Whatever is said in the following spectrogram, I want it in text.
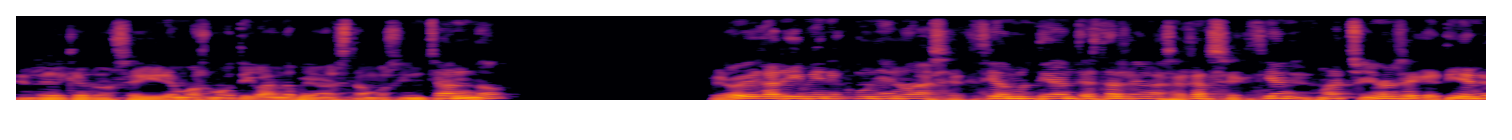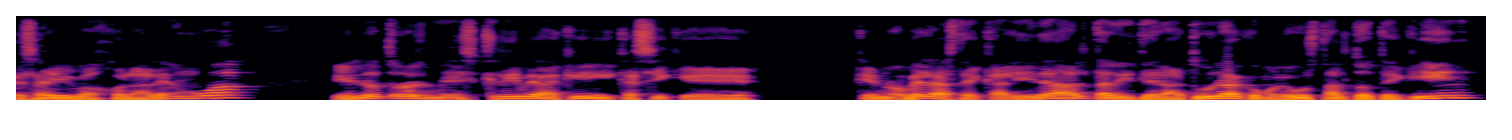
en el que nos seguiremos motivando, pero no estamos hinchando. Pero hoy Gary viene con una nueva sección. Últimamente estás bien a sacar secciones, macho. Yo no sé qué tienes ahí bajo la lengua. El otro me escribe aquí casi que, que novelas de calidad, alta literatura, como le gusta al Totequín.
